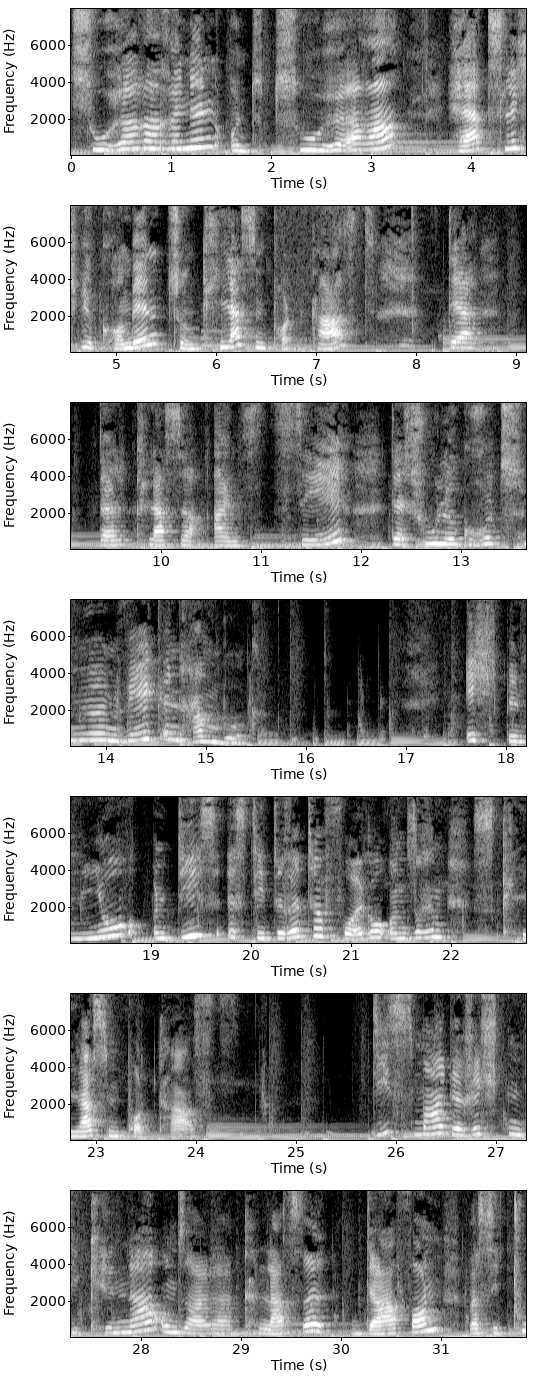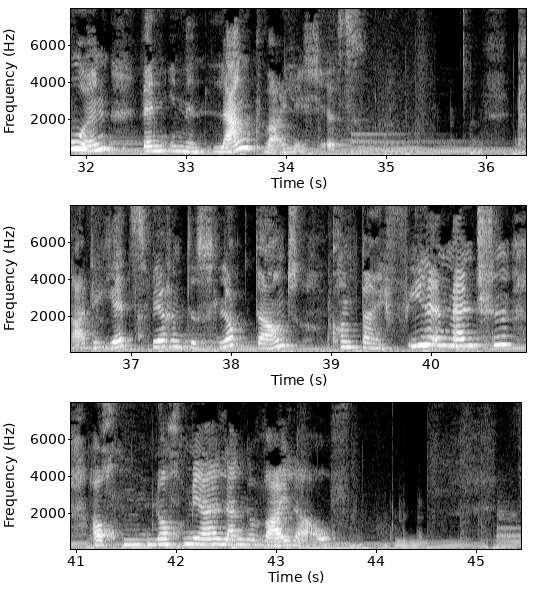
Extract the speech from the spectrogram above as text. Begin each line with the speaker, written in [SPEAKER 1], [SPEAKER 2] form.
[SPEAKER 1] Zuhörerinnen und Zuhörer, herzlich willkommen zum Klassenpodcast der, der Klasse 1c der Schule Grützmühlenweg in Hamburg. Ich bin Mio und dies ist die dritte Folge unseres Klassenpodcasts. Diesmal berichten die Kinder unserer Klasse davon, was sie tun, wenn ihnen langweilig ist. Gerade jetzt während des Lockdowns kommt bei vielen Menschen auch noch mehr Langeweile auf.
